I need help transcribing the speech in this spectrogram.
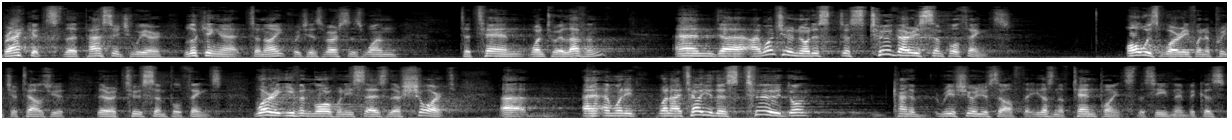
brackets the passage we are looking at tonight, which is verses 1 to 10, 1 to 11. And uh, I want you to notice just two very simple things. Always worry when a preacher tells you there are two simple things. Worry even more when he says they're short. Uh, and, when, he, when I tell you there's two, don't kind of reassure yourself that he doesn't have ten points this evening because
